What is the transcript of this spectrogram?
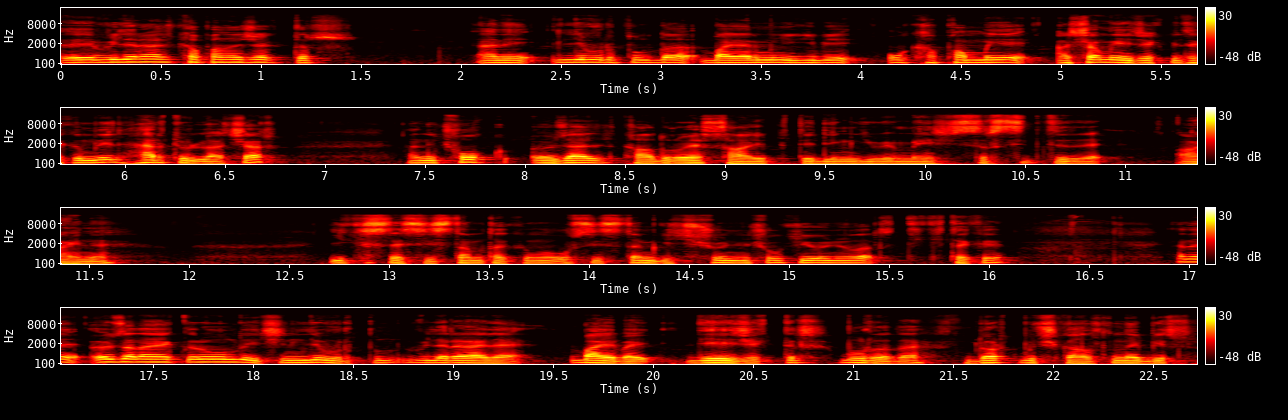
e, Villarreal kapanacaktır. Yani Liverpool'da Bayern Münih gibi o kapanmayı aşamayacak bir takım değil. Her türlü açar. Hani çok özel kadroya sahip dediğim gibi Manchester City'de aynı. İkisi de sistem takımı. O sistem geçiş oyunu çok iyi oynuyorlar. Tiki takı. Hani özel ayakları olduğu için Liverpool Villarreal'e bay bay diyecektir. Burada da 4.5 altında bir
